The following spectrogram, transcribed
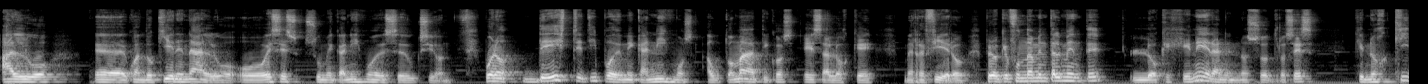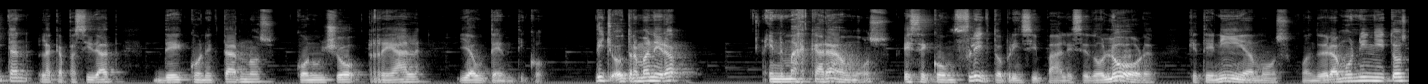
algo eh, cuando quieren algo o ese es su mecanismo de seducción. Bueno, de este tipo de mecanismos automáticos es a los que me refiero, pero que fundamentalmente lo que generan en nosotros es que nos quitan la capacidad de conectarnos con un yo real y auténtico. Dicho de otra manera, enmascaramos ese conflicto principal, ese dolor que teníamos cuando éramos niñitos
